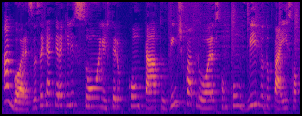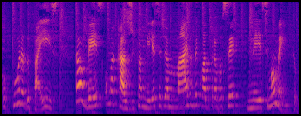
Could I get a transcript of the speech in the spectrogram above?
Agora, se você quer ter aquele sonho de ter o contato 24 horas com o convívio do país, com a cultura do país, talvez uma casa de família seja mais adequado para você nesse momento.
